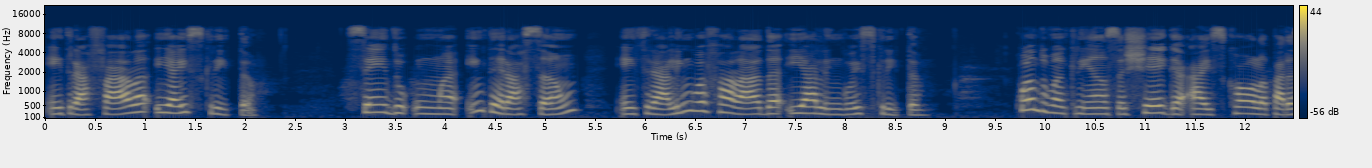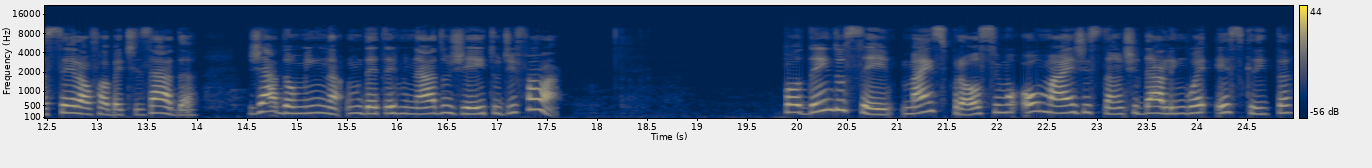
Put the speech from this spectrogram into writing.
entre a fala e a escrita, sendo uma interação entre a língua falada e a língua escrita. Quando uma criança chega à escola para ser alfabetizada, já domina um determinado jeito de falar, podendo ser mais próximo ou mais distante da língua escrita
